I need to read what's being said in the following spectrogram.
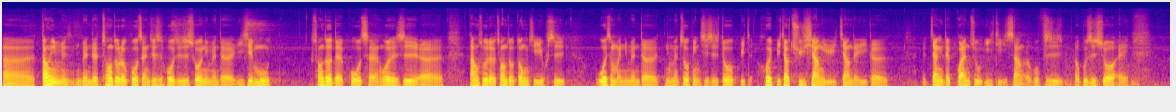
呃，当你们你们的创作的过程，就是或者是说你们的一些目。创作的过程，或者是呃当初的创作动机是为什么？你们的你们作品其实都比较会比较趋向于这样的一个这样的关注议题上，而不是而不是说哎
